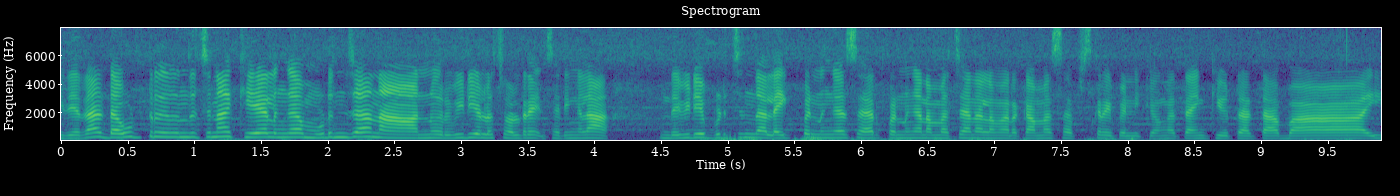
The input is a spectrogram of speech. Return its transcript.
இது எதாவது டவுட் இருந்துச்சுன்னா கேளுங்க. முடிஞ்சால் நான் இன்னொரு வீடியோவில் சொல்கிறேன் சரிங்களா? இந்த வீடியோ பிடிச்சிருந்தா லைக் பண்ணுங்கள் ஷேர் பண்ணுங்கள் நம்ம சேனலை மறக்காமல் சப்ஸ்கிரைப் பண்ணிக்கோங்க. தேங்க்யூ டாட்டா. பாய்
